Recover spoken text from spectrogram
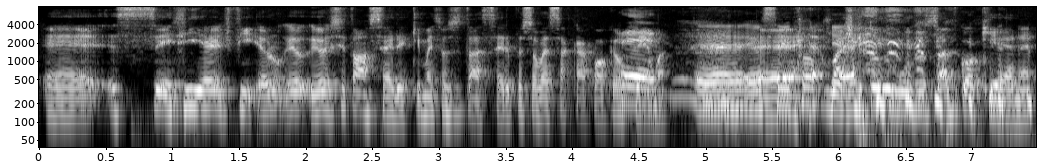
é, seria, enfim, eu, eu, eu ia citar uma série aqui, mas se eu citar a série, o pessoal vai sacar qual é o É, tema. é, eu sei qual que Acho é. que todo mundo sabe qual que é, né?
